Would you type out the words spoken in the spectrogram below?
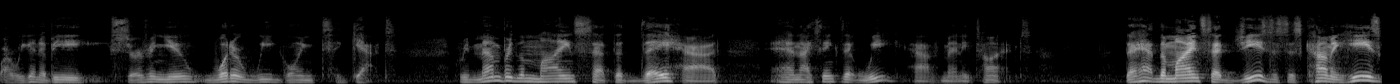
Are we going to be serving you? What are we going to get? Remember the mindset that they had, and I think that we have many times. They had the mindset Jesus is coming. He's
